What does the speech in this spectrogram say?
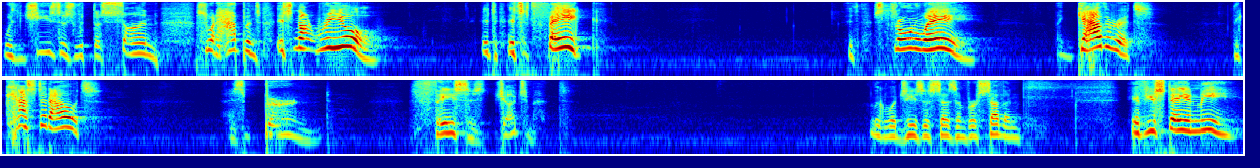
with Jesus, with the Son. So what happens? It's not real. It, it's fake. It's thrown away. They gather it, they cast it out, and it's burned. It faces judgment. Look at what Jesus says in verse 7 If you stay in me,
